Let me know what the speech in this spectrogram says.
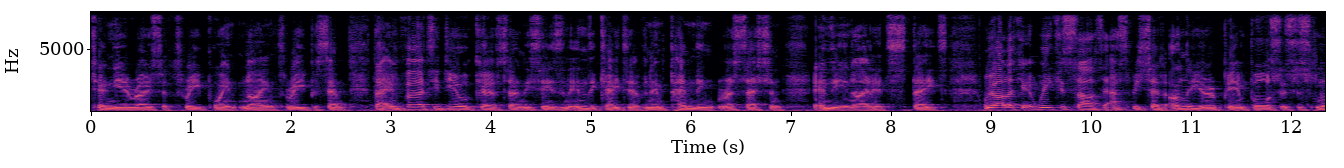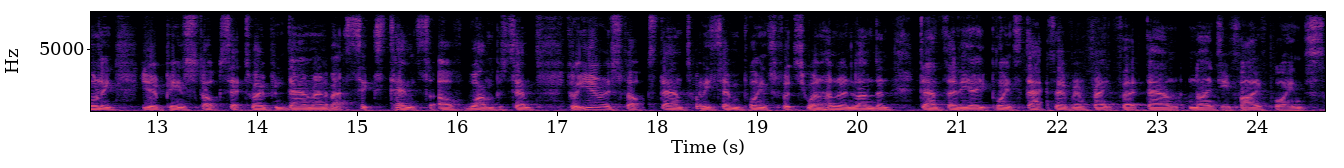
10 year rose to 3.93%. That inverted yield curve certainly seems an indicator of an impending recession in the United States. We are looking at a weaker start, as we said, on the European bourses this morning. European stocks set to open down around about six tenths of 1%. Got Euro Stoxx down 27 points, FTSE 100 in London down 38 points, DAX over in Frankfurt down 95 points.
